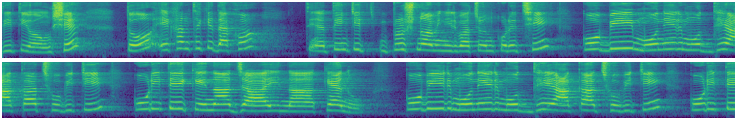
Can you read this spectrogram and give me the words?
দ্বিতীয় অংশে। তো এখান থেকে দেখো তিনটি প্রশ্ন আমি নির্বাচন করেছি। কবি মনের মধ্যে আঁকা ছবিটি করিতে কেনা যায় না কেন? কবির মনের মধ্যে আঁকা ছবিটি করিতে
